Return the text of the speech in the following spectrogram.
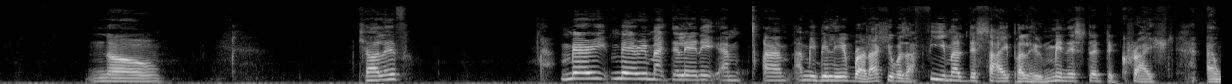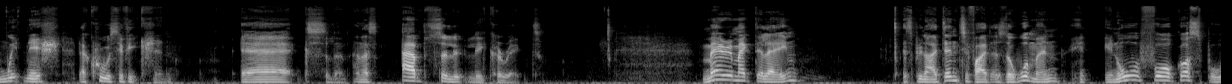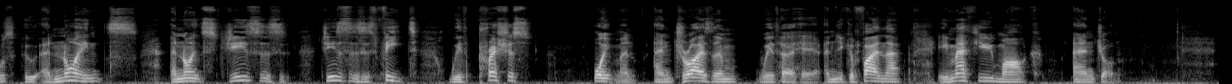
No. Kyalev? Mary, Mary Magdalene, um, um, I mean, believe, brother, she was a female disciple who ministered to Christ and witnessed the crucifixion. Excellent. And that's absolutely correct. Mary Magdalene has been identified as the woman in, in all four gospels who anoints anoints Jesus Jesus's feet with precious ointment and dries them with her hair. And you can find that in Matthew, Mark, and John.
